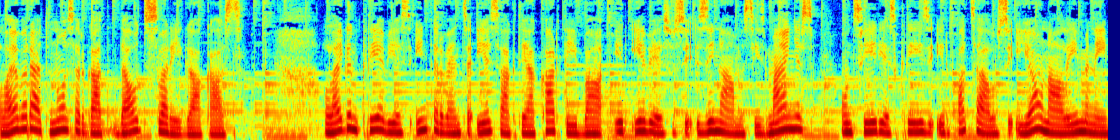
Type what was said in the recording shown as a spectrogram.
lai varētu nosargāt daudz svarīgākās. Lai gan Krievijas intervence iesāktajā kārtībā ir ieviesusi zināmas izmaiņas un Sīrijas krīzi ir pacēlusi jaunā līmenī,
